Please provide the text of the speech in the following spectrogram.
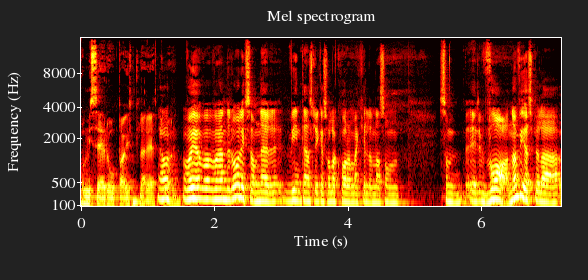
Och missa Europa ytterligare ett Ja, år. vad, vad, vad händer då liksom när vi inte ens lyckas hålla kvar de här killarna som, som är vana vid att spela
